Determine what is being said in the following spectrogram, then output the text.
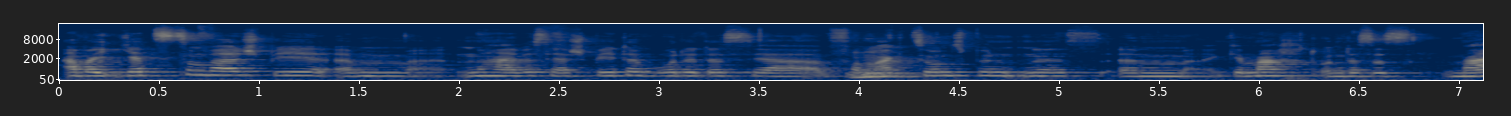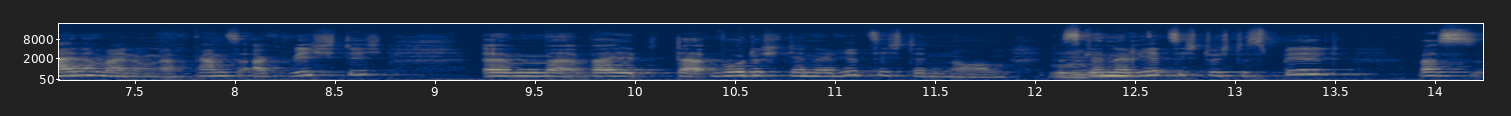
aber jetzt zum Beispiel, ähm, ein halbes Jahr später wurde das ja vom mhm. Aktionsbündnis ähm, gemacht und das ist meiner Meinung nach ganz arg wichtig, ähm, weil da, wodurch generiert sich denn Norm? Das mhm. generiert sich durch das Bild was,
